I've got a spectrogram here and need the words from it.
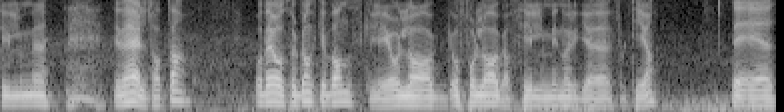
film i det hele tatt. da. Og det er også ganske vanskelig å, lage, å få laga film i Norge for tida. Det er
